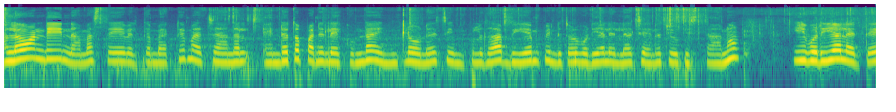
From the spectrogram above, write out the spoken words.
హలో అండి నమస్తే. Welcome back to my channel. ఎండతో పని లేకుండా ఇంట్లోనే సింపుల్గా బియ్యం పిండితో వడియాలు ఎలా చేయాలో చూపిస్తాను. ఈ వడియాలు అయితే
